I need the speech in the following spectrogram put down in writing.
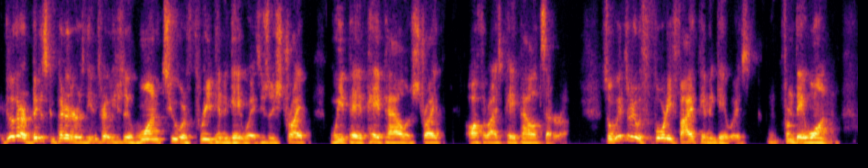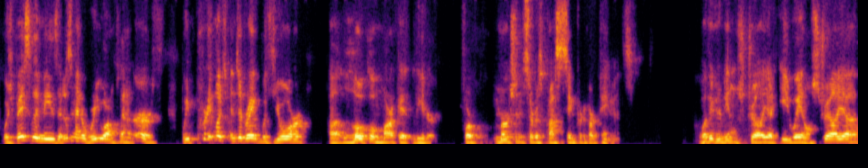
If you look at our biggest competitors, the integrate with usually one, two, or three payment gateways, usually Stripe, WePay, PayPal, or Stripe, Authorize, PayPal, etc. So we integrated with 45 payment gateways from day one, which basically means that it doesn't matter where you are on planet Earth, we pretty much integrate with your uh, local market leader for merchant service processing credit card payments. Whether you're going to be in Australia, eWay in Australia,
